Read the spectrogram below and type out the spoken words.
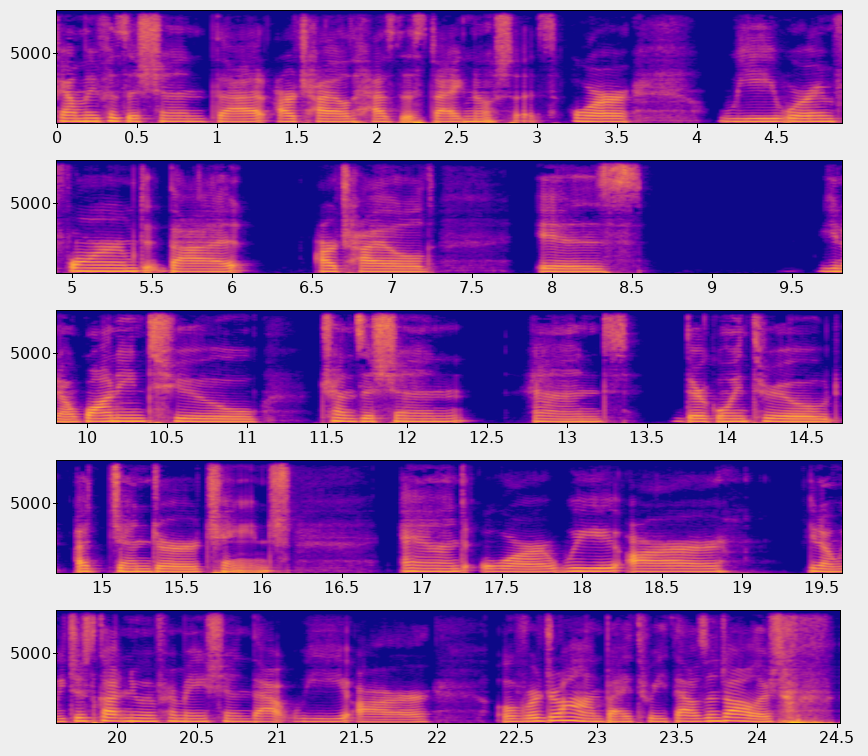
family physician that our child has this diagnosis, or we were informed that our child is, you know, wanting to transition and they're going through a gender change. And, or we are, you know, we just got new information that we are overdrawn by $3,000.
